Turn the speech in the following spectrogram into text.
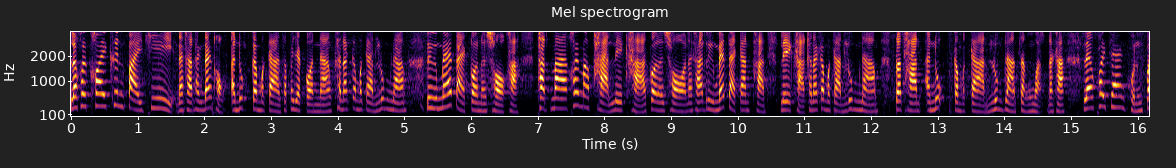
แล้วค่อยๆขึ้นไปที่นะคะ ทางด้านของอนุกรรมการทรัพยากรน้ำคณะกรรมการลุ่มน้ำหรือแม้แต่กนชค่ะ ถัดมาค่อยมาผ่านเลขากนชนะคะ หรือแม้แต่การผ่านเลขาคณะกรรมการลุ่มน้ำประธานอนุกรรมการลุ่มน้ำจังหวัดนะคะ แล้วค่อยแจ้งผลป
